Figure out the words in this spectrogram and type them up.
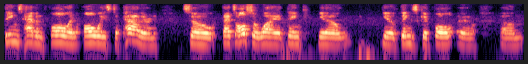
things haven't fallen always to pattern. So that's also why I think you know, you know, things could fall uh, um,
